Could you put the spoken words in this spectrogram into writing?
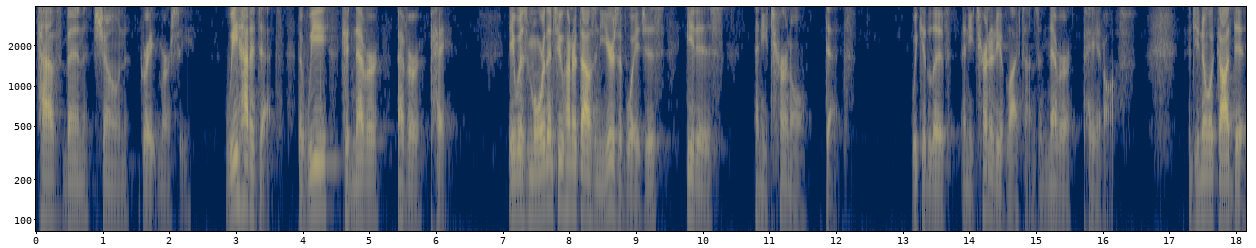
have been shown great mercy. We had a debt that we could never, ever pay. It was more than 200,000 years of wages. It is an eternal debt. We could live an eternity of lifetimes and never pay it off. And do you know what God did?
